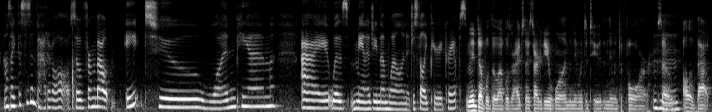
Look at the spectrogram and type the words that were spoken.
And I was like, this isn't bad at all. So from about 8 to 1 p.m., I was managing them well, and it just felt like period cramps. And they doubled the levels, right? So they started do one, then they went to two, then they went to 4 So mm-hmm. all of that,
